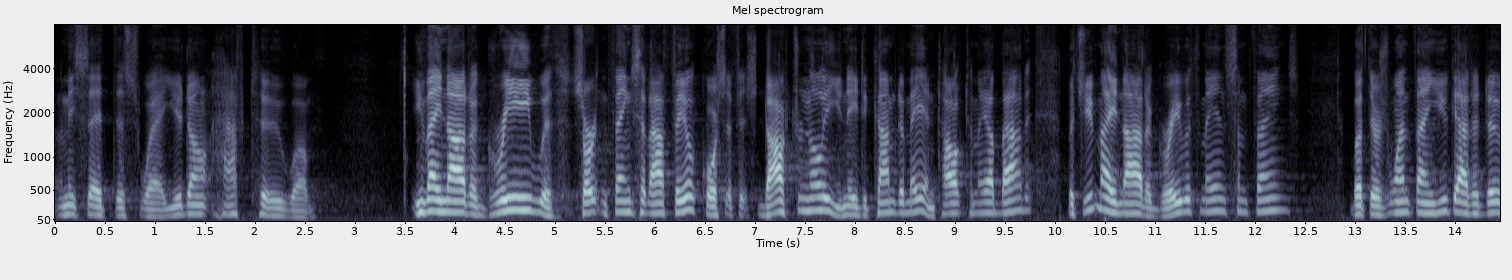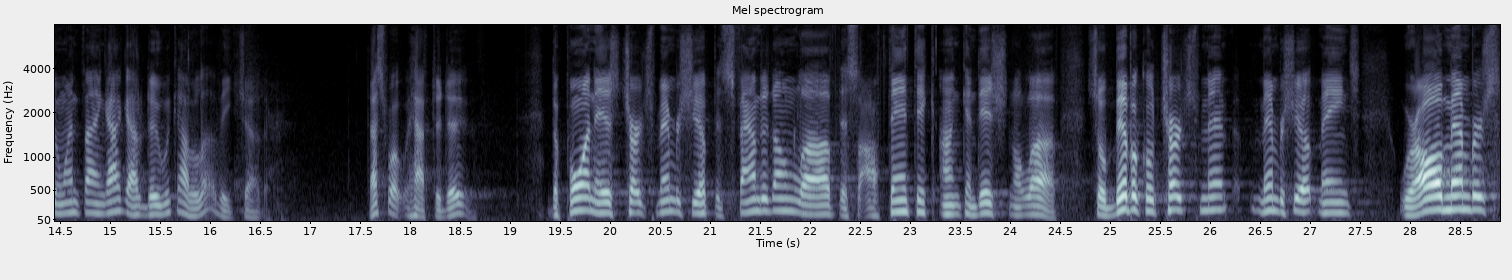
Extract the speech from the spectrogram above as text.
let me say it this way you don't have to. Um, you may not agree with certain things that I feel. Of course, if it's doctrinally, you need to come to me and talk to me about it. But you may not agree with me in some things. But there's one thing you got to do, and one thing I got to do. We got to love each other. That's what we have to do. The point is, church membership is founded on love, this authentic, unconditional love. So, biblical church mem- membership means we're all members,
